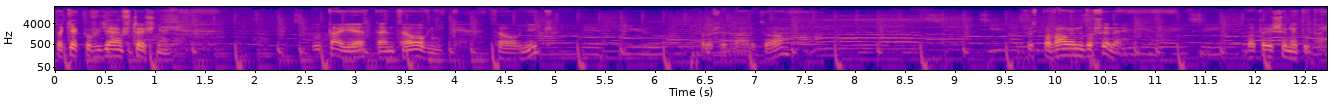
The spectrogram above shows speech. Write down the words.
Tak jak powiedziałem wcześniej, Tutaj jest ten całownik. Całownik. Proszę bardzo. Przyspawałem do szyny. Do tej szyny tutaj.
